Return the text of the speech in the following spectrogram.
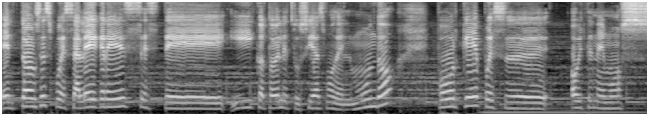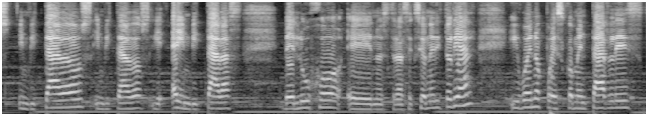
Entonces, pues alegres, este, y con todo el entusiasmo del mundo, porque pues eh, hoy tenemos invitados, invitados e invitadas de lujo en nuestra sección editorial. Y bueno, pues comentarles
